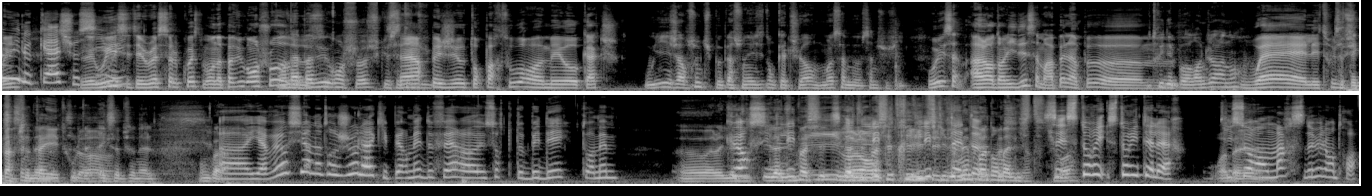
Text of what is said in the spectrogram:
oui. Oui, le catch aussi. Oui, oui. c'était Wrestle Quest, mais on n'a pas vu grand chose. On n'a pas vu grand-chose. que C'est c'était un du- RPG au tour par tour, euh, mais au catch. Oui, j'ai l'impression que tu peux personnaliser ton catcheur, donc moi, ça me, ça me suffit. Oui, ça... alors dans l'idée, ça me rappelle un peu. euh, Le truc des Power Rangers, là, non? Ouais, les trucs de Super exceptionnel. Sentai et tout là. exceptionnel. Voilà. Euh, Il y avait aussi un autre jeu là qui permet de faire euh, une sorte de BD toi-même. Euh, il, a Curse dû, il a in dû Lit- passer, Oui, il a dû voilà. passer très vite, Lifted. il est même pas dans ma Lifted. liste. tu C'est. Story, Storyteller Ouais, qui bah, sort en mars 2023.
